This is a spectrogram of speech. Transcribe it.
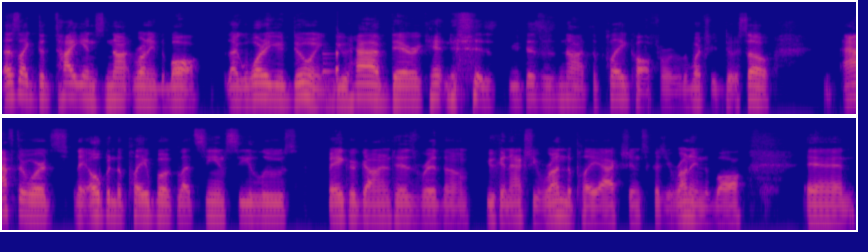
that's like the Titans not running the ball. Like what are you doing? You have Derrick Henry. This is this is not the play call for what you do. So afterwards, they opened the playbook, let CMC loose. Baker got into his rhythm. You can actually run the play actions because you're running the ball, and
